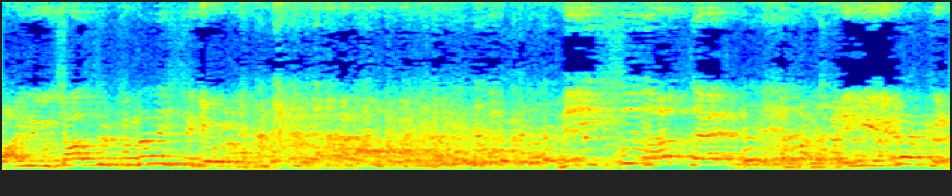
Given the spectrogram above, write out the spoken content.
Aynı bıçağı sırtımda da hissediyorum. Ne içtin lan sen? Beni yere bırakın.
